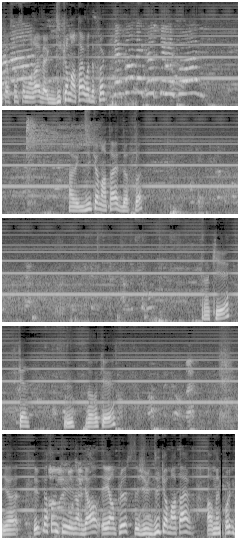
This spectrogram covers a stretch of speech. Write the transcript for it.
personne sur mon live avec 10 commentaires, what the fuck? Réponds avec l'autre téléphone Avec 10 commentaires, de fuck. Ok. C'est quel? Hmm, Ok. Ouais. Il y a personne qui me regarde et en plus, j'ai eu 10 commentaires en même pas une,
